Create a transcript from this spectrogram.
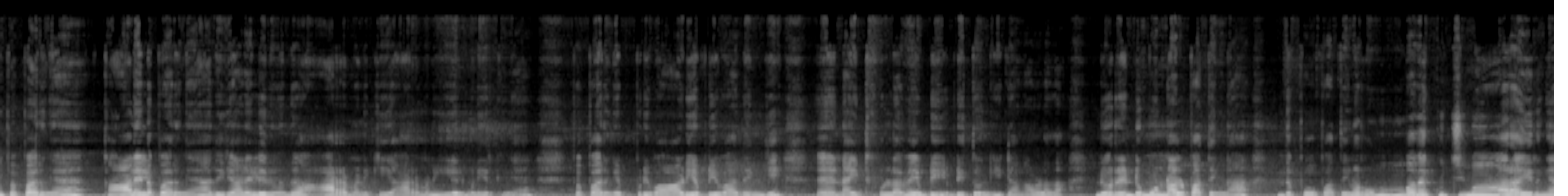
இப்போ பாருங்கள் காலையில் பாருங்கள் அதிகாலையில் இது வந்து ஆறரை மணிக்கு ஆறரை மணி ஏழு மணி இருக்குங்க. இப்போ பாருங்கள் இப்படி வாடி அப்படியே வதங்கி நைட் ஃபுல்லாகவே இப்படி இப்படி தொங்கிட்டாங்க அவ்வளோதான் இன்னும் ரெண்டு மூணு நாள் பார்த்திங்கன்னா இந்த பூ பார்த்திங்கன்னா ரொம்பவே குச்சி மாதிரி ஆயிருங்க.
